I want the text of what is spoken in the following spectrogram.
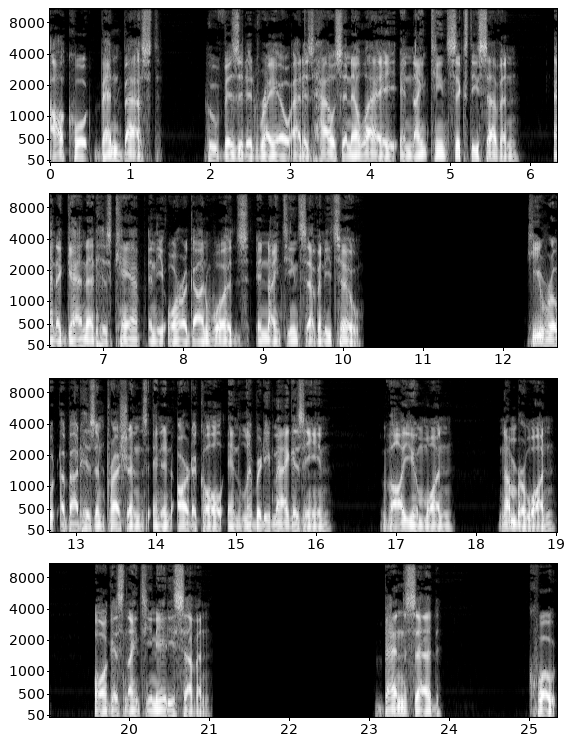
I'll quote Ben Best, who visited Rayo at his house in LA in 1967 and again at his camp in the Oregon woods in 1972. He wrote about his impressions in an article in Liberty Magazine, Volume 1, Number 1, August 1987. Ben said, quote,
